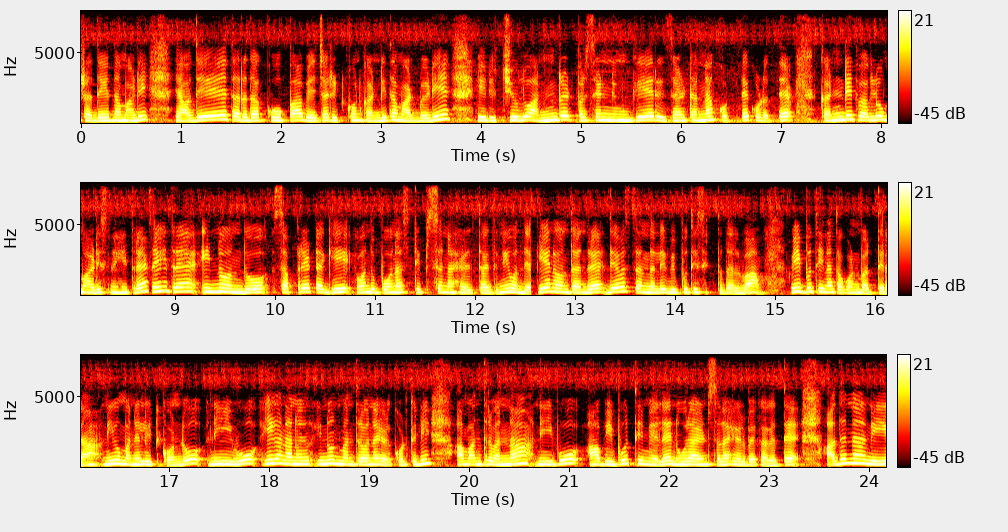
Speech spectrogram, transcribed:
ಶ್ರದ್ಧೆಯಿಂದ ಮಾಡಿ, ಯಾವುದೇ ಥರದ ಕೋಪ, ಬೇಜಾರು ಇಟ್ಕೊಂಡು ಖಂಡಿತ ಮಾಡಬೇಡಿ. ಈ ರಿಚ್ಯೂಲು ಹಂಡ್ರೆಡ್ ಪರ್ಸೆಂಟ್ ನಿಮಗೆ ರಿಸಲ್ಟನ್ನು ಕೊಟ್ಟೇ ಕೊಡುತ್ತೆ. ಖಂಡಿತವಾಗ್ಲೂ ಮಾಡಿ, ಸ್ನೇಹಿತರೆ. ಸ್ನೇಹಿತರೆ, ಇನ್ನೊಂದು ಸಪ್ರೇಟಾಗಿ ಒಂದು ಬೋನಸ್ ಟಿಪ್ಸನ್ನು ಹೇಳ್ತಾ ಇದ್ದೀನಿ. ಒಂದು ಏನು ಅಂತಂದರೆ, ದೇವಸ್ಥಾನದಲ್ಲಿ ವಿಭೂತಿ ಸಿಗ್ತದಲ್ವಾ? ವಿಭೂತಿನ ತೊಗೊಂಡು ಬರ್ತೀರಾ? ನೀವು ಮನೇಲಿ ಇಟ್ಕೊಂಡು, ನೀವು, ಈಗ ನಾನು ಇನ್ನೊಂದು ಮಂತ್ರವನ್ನು ಹೇಳ್ಕೊಡ್ತೀನಿ. ಆ ಮಂತ್ರವನ್ನು ನೀವು ಆ ವಿಭೂತಿ ಮೇಲೆ ನೂರ ಎಂಟು ಸಲ ಹೇಳಬೇಕಾಗತ್ತೆ. ಅದನ್ನು ನೀವು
